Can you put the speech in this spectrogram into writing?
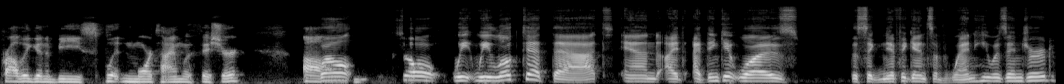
probably going to be splitting more time with Fisher. Um, well, so we we looked at that, and I I think it was the significance of when he was injured,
